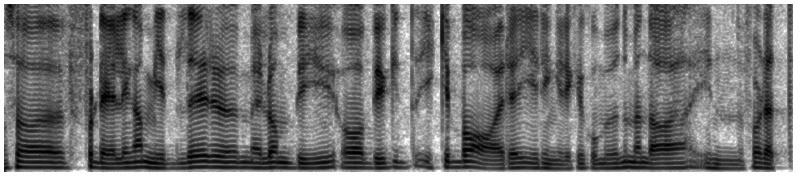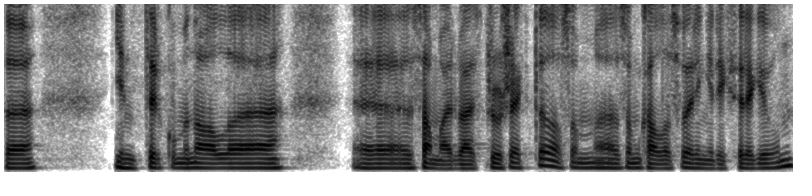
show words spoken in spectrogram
eh, fordeling av midler mellom by og bygd, ikke bare i Ringerike kommune, men da innenfor dette interkommunale eh, samarbeidsprosjektet da, som, som, kalles for Ringeriksregionen?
